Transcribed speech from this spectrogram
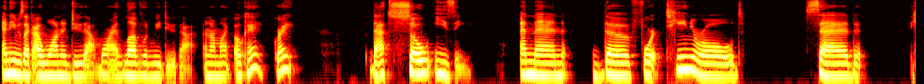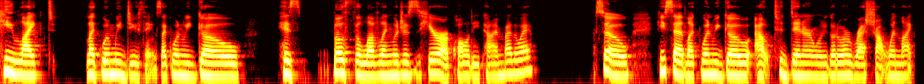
And he was like, I want to do that more. I love when we do that. And I'm like, okay, great. That's so easy. And then the 14 year old said he liked like when we do things like when we go his both the love languages here are quality time by the way. So he said like when we go out to dinner when we go to a restaurant when like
